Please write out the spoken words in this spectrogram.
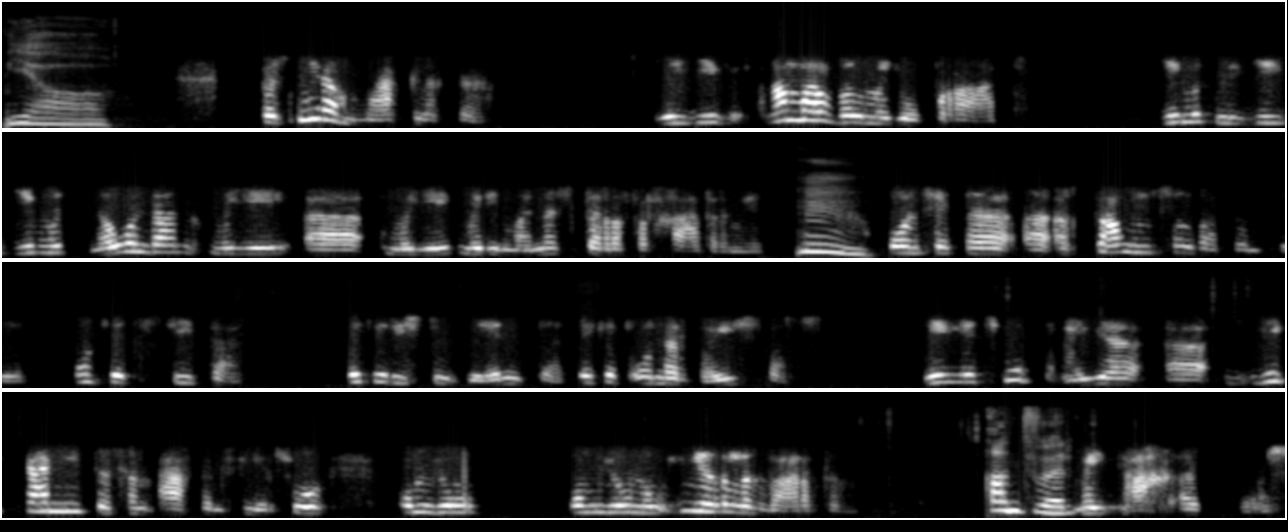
ja. Dit is nie 'n maklike. Jy jy almal wil met jou praat. Jy moet jy, jy moet nou en dan moet jy uh moet jy met die minister 'n vergadering hê. Mm, Ons het 'n 'n council wat ons het. Ons het SITA. Ek het die studente, ek het onderwysers. Jy het so baie uh jy kan nie tussen 8 en 4 so om jou om jou nou eerlik waar te. Antwoord. My dag is bos.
